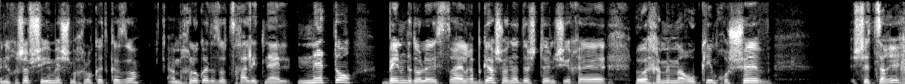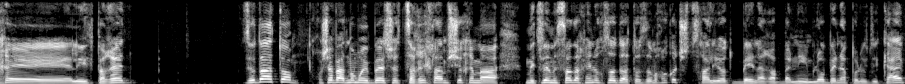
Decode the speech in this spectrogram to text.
אני חושב שאם יש מחלוקת כזו, המחלוקת הזאת צריכה להתנהל נטו בין גדולי ישראל. רבי גרשון אדלשטיין, שיחיה לאורך ימים ארוכים, חושב שצריך אה, להתפרד. זו דעתו. חושב האדמו"ר מבלז שצריך להמשיך עם המתווה משרד החינוך, זו דעתו. זו מחלוקת שצריכה להיות בין הרבנים, לא בין הפוליטיקאים.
